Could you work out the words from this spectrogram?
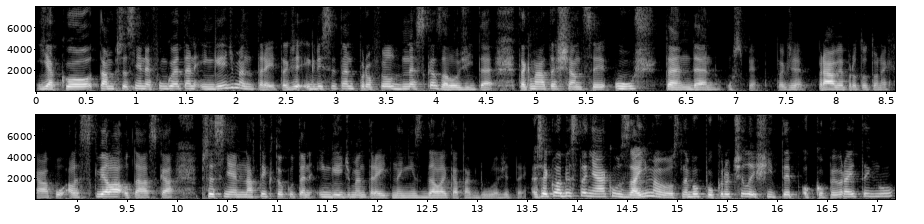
jako tam přesně nefunguje ten engagement rate, takže i když si ten profil dneska založíte, tak máte šanci už ten den uspět. Takže právě proto to nechápu, ale skvělá otázka. Přesně na TikToku ten engagement rate není zdaleka tak důležitý. Řekla byste nějakou zajímavost nebo pokročilejší tip o copywritingu? Uh,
